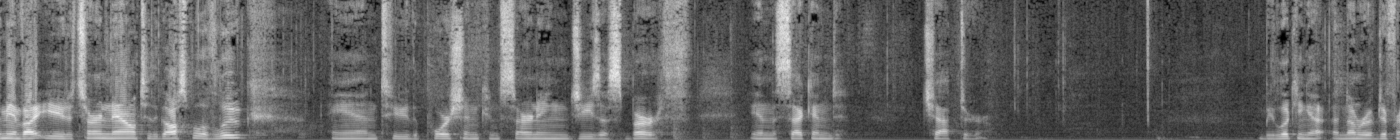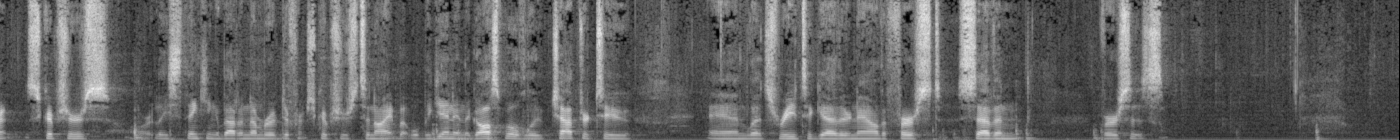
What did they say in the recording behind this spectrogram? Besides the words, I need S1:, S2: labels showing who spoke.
S1: Let me invite you to turn now to the Gospel of Luke and to the portion concerning Jesus' birth in the second chapter. We'll be looking at a number of different scriptures, or at least thinking about a number of different scriptures tonight, but we'll begin in the Gospel of Luke, chapter 2, and let's read together now the first seven verses.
